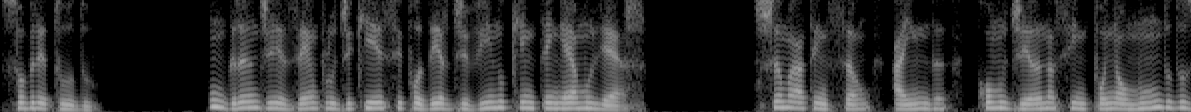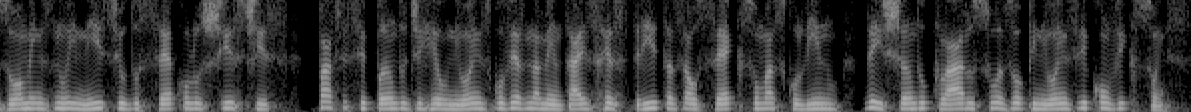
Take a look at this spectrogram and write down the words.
sobretudo, um grande exemplo de que esse poder divino quem tem é a mulher. Chama a atenção, ainda, como Diana se impõe ao mundo dos homens no início do século XX, participando de reuniões governamentais restritas ao sexo masculino, deixando claro suas opiniões e convicções.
